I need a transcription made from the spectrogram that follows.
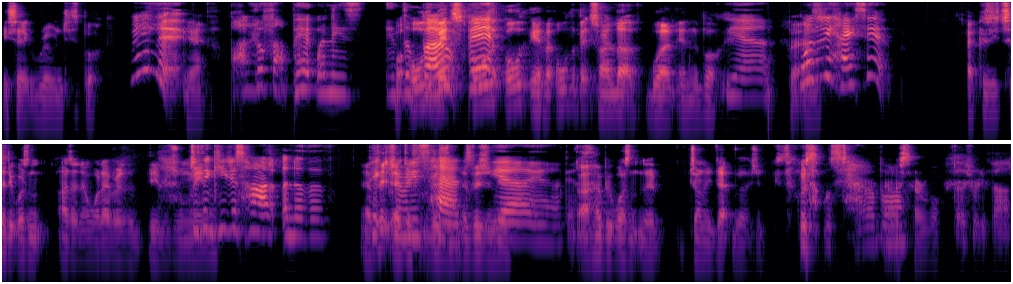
He said it ruined his book. Really? Yeah. But I love that bit when he's in Well, the all boat the bits, all the, all, yeah, but all the bits I love weren't in the book. yeah. But Why um, did he hate it? Uh, because he said it wasn't. I don't know whatever the, the original. Do you think he just had another a vi- picture in his vision, head? A vision, yeah. yeah, yeah, I guess. I hope it wasn't the Johnny Depp version. that was, that was terrible. that was terrible. That was really bad.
